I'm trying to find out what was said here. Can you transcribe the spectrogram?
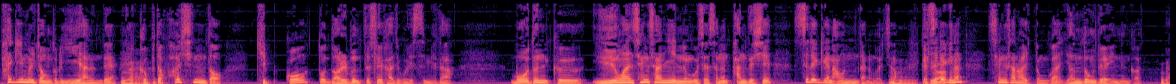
폐기물 정도로 이해하는데 네. 그것보다 훨씬 더 깊고 또 넓은 뜻을 가지고 있습니다. 모든 그 유용한 생산이 있는 곳에서는 반드시 쓰레기가 나온다는 거죠. 음, 그러니까 쓰레기는 생산 활동과 연동되어 있는 것, 네.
